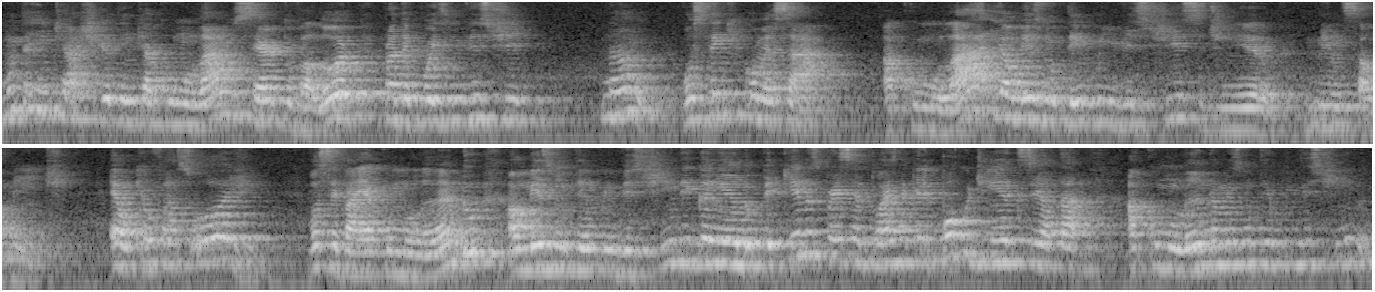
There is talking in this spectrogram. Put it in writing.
Muita gente acha que eu tenho que acumular um certo valor para depois investir. Não, você tem que começar a acumular e ao mesmo tempo investir esse dinheiro mensalmente. É o que eu faço hoje. Você vai acumulando, ao mesmo tempo investindo e ganhando pequenos percentuais naquele pouco dinheiro que você já está acumulando, ao mesmo tempo investindo.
